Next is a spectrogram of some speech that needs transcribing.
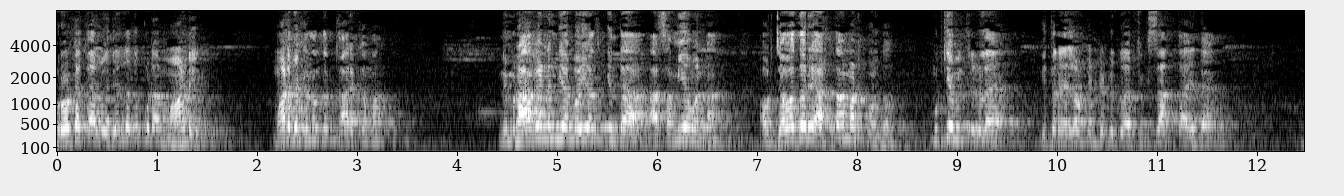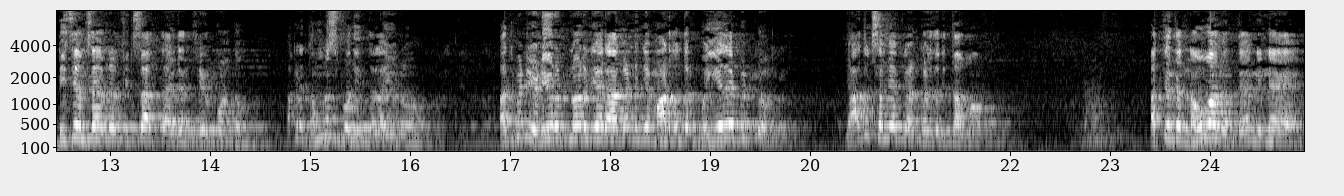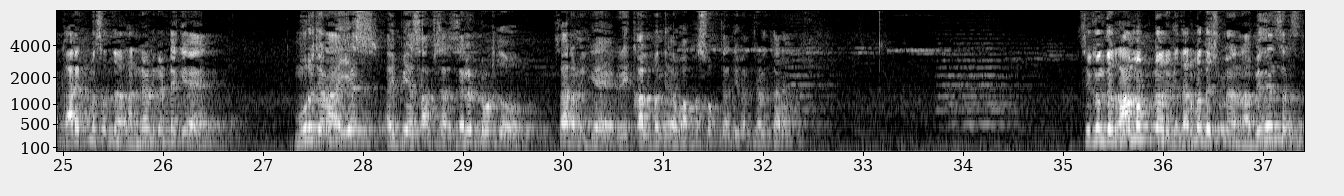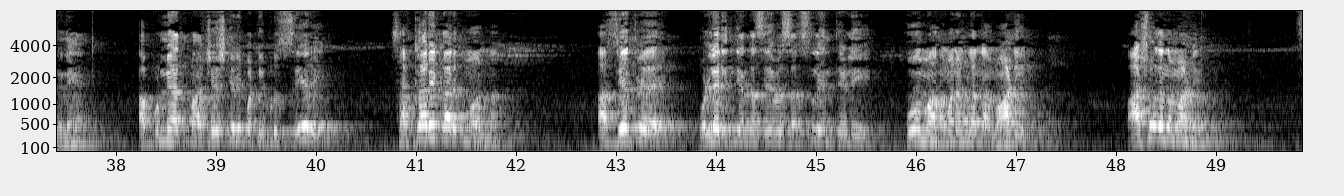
ಪ್ರೋಟೋಕಾಲ್ ಇದೆಲ್ಲದೂ ಕೂಡ ಮಾಡಿ ಮಾಡಬೇಕಂತ ಕಾರ್ಯಕ್ರಮ. ನಿಮ್ಮ ರಾಘಣ್ಣನಿಗೆ ಬೈಯೋದಕ್ಕಿಂತ ಆ ಸಮಯವನ್ನ ಅವ್ರ ಜವಾಬ್ದಾರಿ ಅರ್ಥ ಮಾಡಿಕೊಂಡು ಮುಖ್ಯಮಂತ್ರಿಗಳೇ ಈ ಥರ ಎಲ್ಲ ಫಿಕ್ಸ್ ಆಗ್ತಾ ಇದೆ. ಡಿ ಸಿ ಎಂ ಸಾಹೇಬ್ರೆ ಫಿಕ್ಸ್ ಆಗ್ತಾ ಇದೆ ಅಂತ ಹೇಳ್ಕೊಂಡು, ಆ ಕಡೆ ಗಮನಿಸ್ಬೋದಿತ್ತಲ್ಲ ಇವರು? ಅದ್ಬಿಟ್ಟು ಯಡಿಯೂರಪ್ಪನವ್ರಿಗೆ ರಾಘಣ್ಣಗೆ ಮಾಡಿದ್ರೆ ಬೈಯದೇ ಬಿಟ್ಟು. ಯಾವುದಕ್ಕೆ ಸಮಯ ಕಳೆದ್ರಿ ತಾವು? ಅತ್ಯಂತ ನೋವಾಗುತ್ತೆ. ನಿನ್ನೆ ಕಾರ್ಯಕ್ರಮ ಸಂದರ್ಭ ಹನ್ನೆರಡು ಗಂಟೆಗೆ ಮೂರು ಜನ I S, I P S officer select ಹೊಡೆದು, ಸರ್, ನಮಗೆ ರೀಕಾಲ್ ಬಂದಿದೆ, ವಾಪಸ್ ಹೋಗ್ತಾ ಇದೀವಿ ಅಂತ ಹೇಳ್ತಾರೆ. ಸಿಗೊಂದು ರಾಮಪ್ಪನವರಿಗೆ ಧರ್ಮದಶಮಿ ನಾನು ಅಭಿನಂದನೆ ಸಲ್ಲಿಸ್ತೀನಿ ಆ ಪುಣ್ಯಾತ್ಮ ಶೇಷಗಿರಿ ಭಟ್ ಇಬ್ರು ಸೇರಿ ಸರ್ಕಾರಿ ಕಾರ್ಯಕ್ರಮವನ್ನ ಆ ಸೇತುವೆ ಒಳ್ಳೆ ರೀತಿಯಿಂದ ಸೇವೆ ಸಲ್ಲಿಸಲಿ ಅಂತೇಳಿ ಹೋಮ ಹವನಗಳನ್ನು ಮಾಡಿ, ಆಶೋಧನೆ ಮಾಡಿ,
